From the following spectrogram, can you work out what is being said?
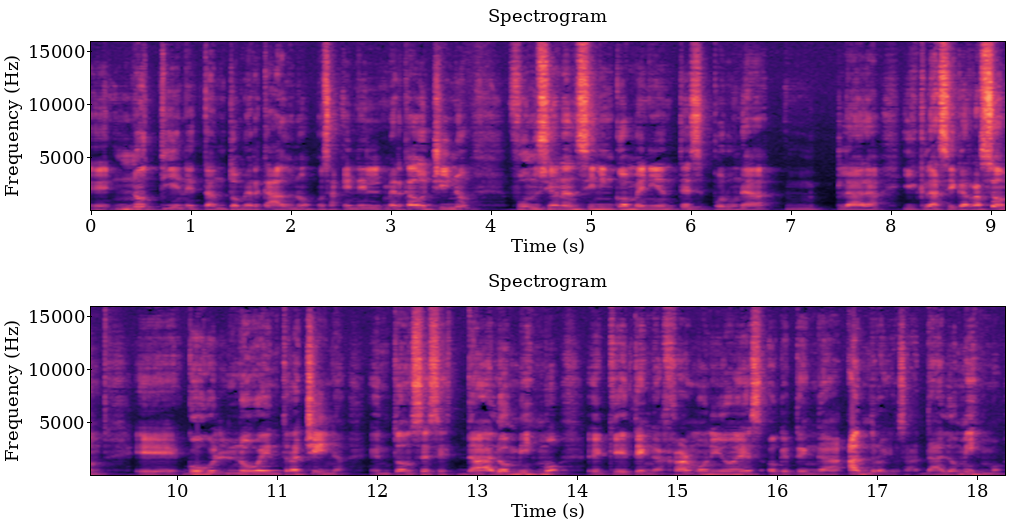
eh, no tiene tanto mercado, ¿no? O sea, en el mercado chino funcionan sin inconvenientes por una clara y clásica razón. Eh, Google no entra a China, entonces da lo mismo eh, que tenga Harmony OS o que tenga Android, o sea, da lo mismo,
